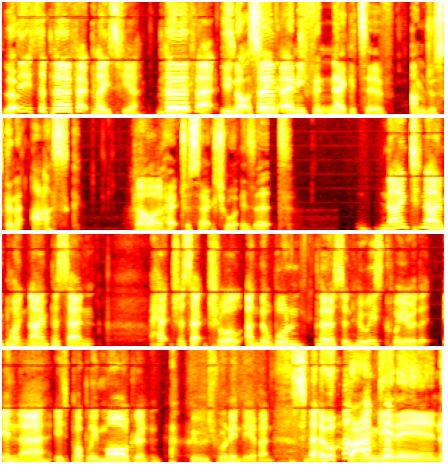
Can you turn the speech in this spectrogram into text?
Look, it's the perfect place for you. Perfect. you're not saying Perfect. anything negative. I'm just going to ask, Go how on. heterosexual is it? Ninety-nine point nine percent heterosexual, and the one person who is queer in there is probably Morgan, who's running the event. So Bang it in.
